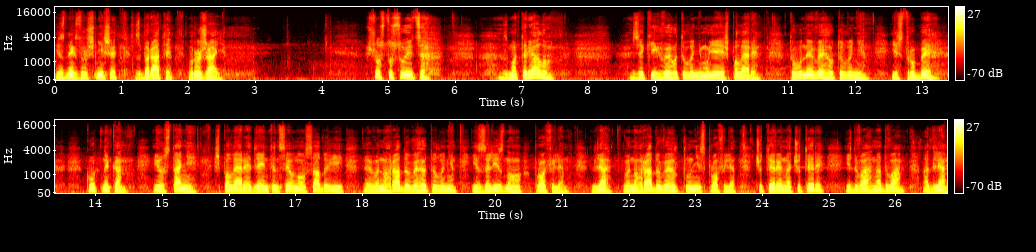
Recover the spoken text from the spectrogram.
і з них зручніше збирати врожай. Що стосується з матеріалу, з яких виготовлені моєї шпалери, то вони виготовлені із труби кутника і останні шпалери для інтенсивного саду і е, винограду виготовлені із залізного профіля. Для винограду виготовлені з профіля 4 х 4 і 2 х 2 а для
